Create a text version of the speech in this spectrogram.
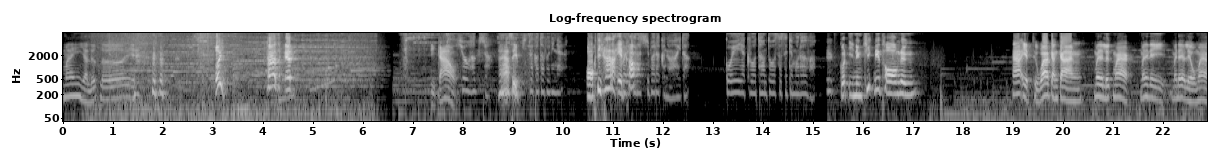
ไม่อย่าเลิกเลย เฮ้ยห้าสิบเอ็ดสี่เก้าห้าสิบออกที่ห้าเอ็ดครับ からしばらくの間ご英訳を担当させてもらうわ กดอีกหนึ่งคลิกนี่ทองหนึ่งห้าเอ็ดถือว่ากลางๆ ไม่ได้ลึกมาก ไม่ได้ไม่ได้เร็วมาก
